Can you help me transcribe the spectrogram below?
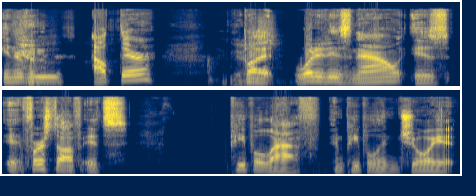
interviews out there. Yes. But what it is now is, it, first off, it's people laugh and people enjoy it,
